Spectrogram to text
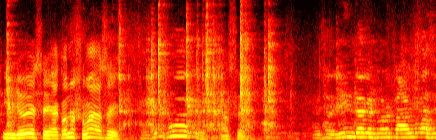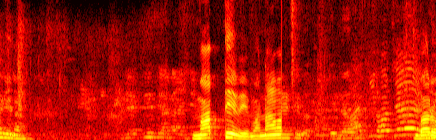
তিনটে হয়েছে? এখনও সময় আছে। আছে? মাপতে হবে না বারো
